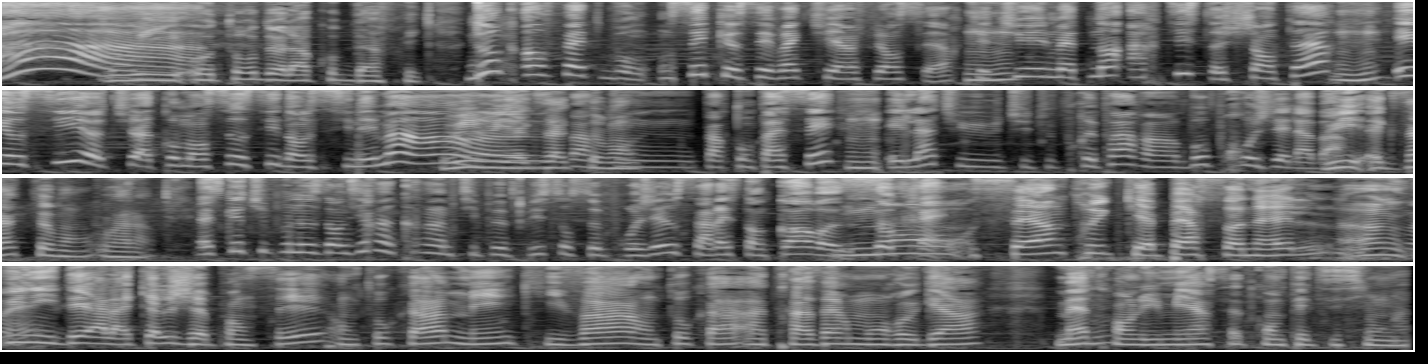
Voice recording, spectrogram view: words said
Ah Oui, autour de la Coupe d'Afrique. Donc en fait, bon, on sait que c'est vrai que tu es influenceur, que Mhm. tu es maintenant artiste, chanteur, Mhm. et aussi euh, tu as commencé aussi dans le cinéma. hein, Oui, oui, euh, exactement. Par ton, par ton passé, Mhm. et là tu, tu, tu prépares un beau projet là-bas. Oui, exactement. Voilà. Est-ce que tu peux nous en dire encore un petit peu plus sur ce projet ou ça reste encore euh, secret? Non, c'est un truc qui est personnel, un- Ouais. une idée à laquelle j'ai pensé, en tout cas, mais qui va, en tout cas, à travers mon regard, mettre en lumière cette compétition-là.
